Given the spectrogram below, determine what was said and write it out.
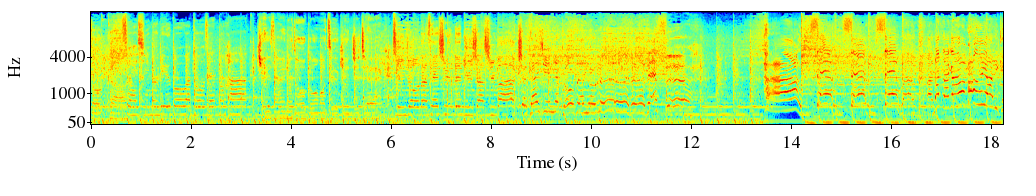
そっか。最新の流行は当然の把握。経済の動向も通勤時チェック。尋常な青春で入社しまく社会人じゃ当然のルールです。はあなたが思うより健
